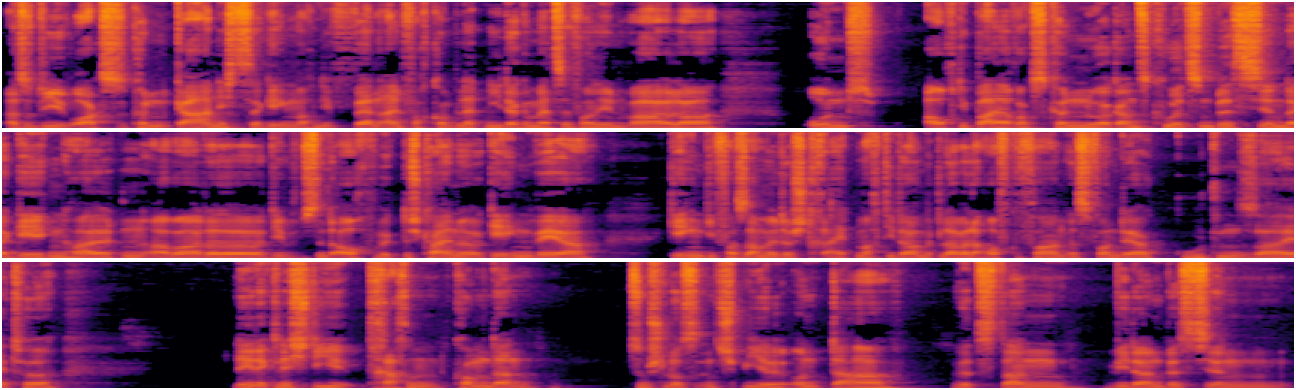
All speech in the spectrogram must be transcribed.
Also die Orks können gar nichts dagegen machen. Die werden einfach komplett niedergemetzelt von den Waler. Und auch die Balrogs können nur ganz kurz ein bisschen dagegen halten, aber die sind auch wirklich keine Gegenwehr gegen die versammelte Streitmacht, die da mittlerweile aufgefahren ist von der guten Seite. Lediglich die Drachen kommen dann zum Schluss ins Spiel und da wird es dann wieder ein bisschen.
